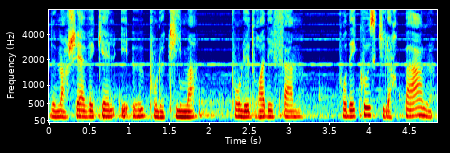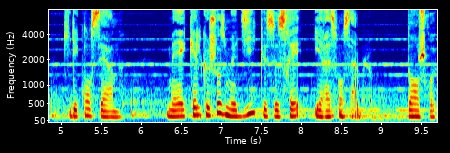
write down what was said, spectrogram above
de marcher avec elles et eux pour le climat, pour le droit des femmes, pour des causes qui leur parlent, qui les concernent. Mais quelque chose me dit que ce serait irresponsable, dangereux.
